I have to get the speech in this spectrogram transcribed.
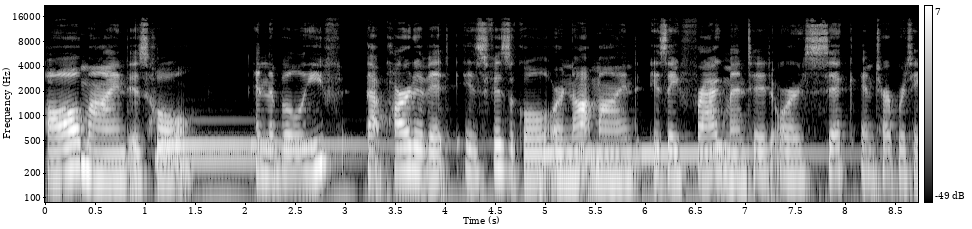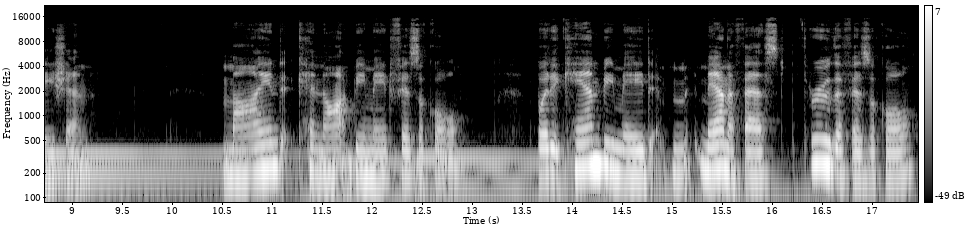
All mind is whole, and the belief that part of it is physical or not mind is a fragmented or sick interpretation. Mind cannot be made physical, but it can be made manifest through the physical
